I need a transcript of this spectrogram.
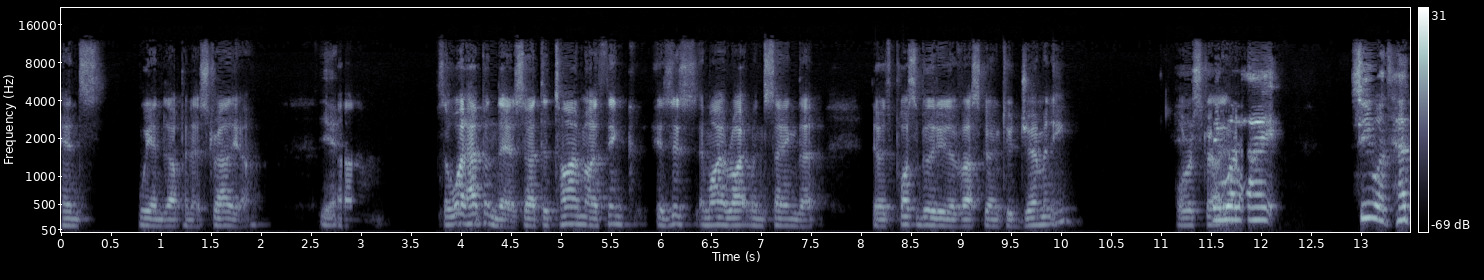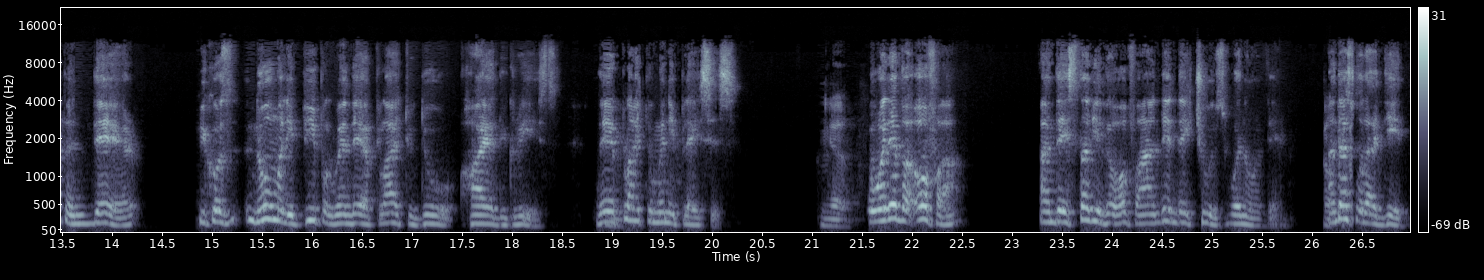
hence we ended up in Australia. Yeah. Um, so what happened there? So at the time, I think, is this, am I right when saying that there was possibility of us going to Germany or Australia? well, I see what happened there because normally people, when they apply to do higher degrees, they Mm. apply to many places. yeah. Whatever offer, and they study the offer and then they choose one of them. Okay. And that's what I did.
